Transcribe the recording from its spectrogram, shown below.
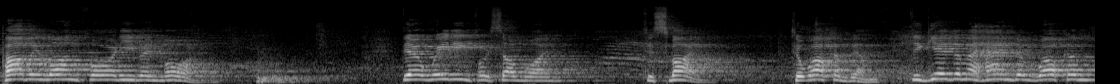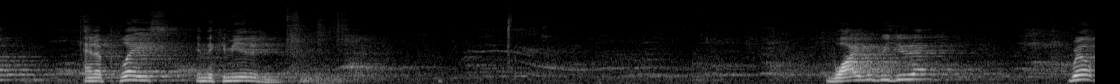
probably long for it even more. They're waiting for someone to smile, to welcome them, to give them a hand of welcome and a place in the community. Why would we do that? Well,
